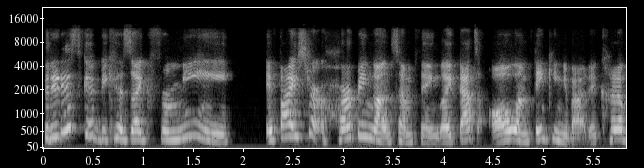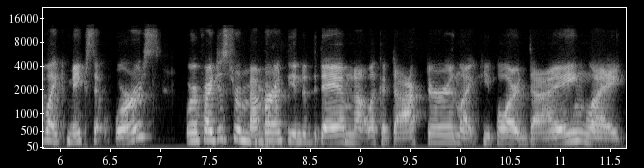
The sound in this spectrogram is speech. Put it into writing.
but it is good because like for me if I start harping on something, like that's all I'm thinking about. It kind of like makes it worse. Where if I just remember at the end of the day, I'm not like a doctor and like people aren't dying, like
